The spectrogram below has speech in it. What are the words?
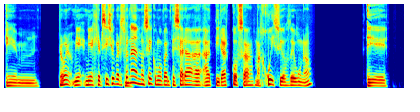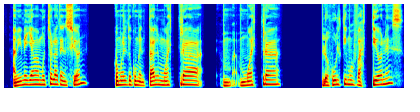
Em, pero bueno, mi, mi ejercicio personal, no sé, como para empezar a, tirar cosas, más juicios de uno, eh, a mí me llama mucho la atención cómo el documental muestra, muestra los últimos bastiones,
